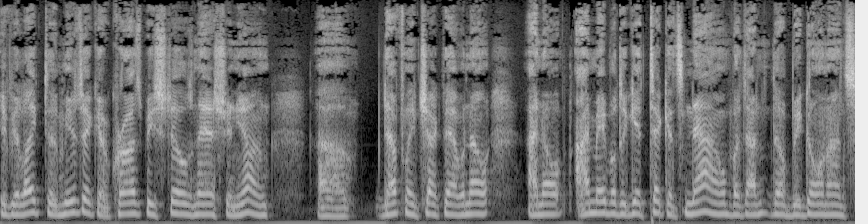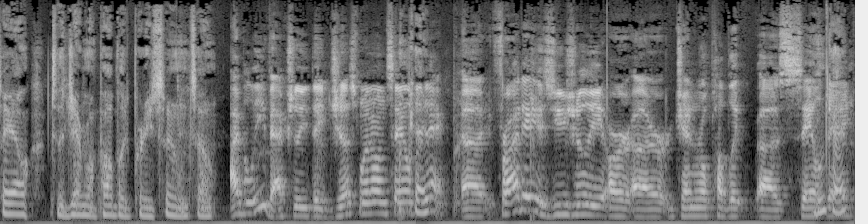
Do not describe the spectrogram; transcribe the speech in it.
if you like the music of Crosby, Stills, Nash and Young, uh, definitely check that one out. I know I'm able to get tickets now, but they'll be going on sale to the general public pretty soon. So I believe actually they just went on sale Okay. today. Uh, Friday is usually our, our general public uh, sale Okay. day.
